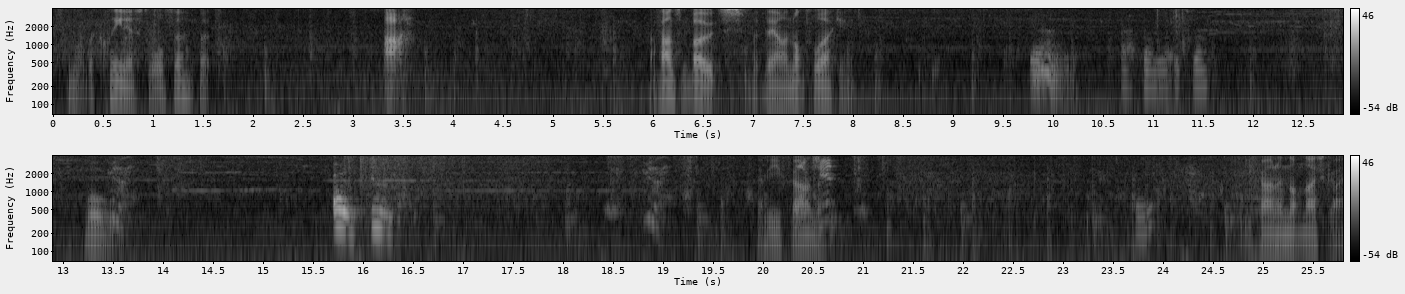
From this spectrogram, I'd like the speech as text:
It's not the cleanest water, but... Ah! I found some boats, but they are not working. Yeah, I found that as well. Whoa. Oh, geez. Have you found... Watch it. You found a not nice guy.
